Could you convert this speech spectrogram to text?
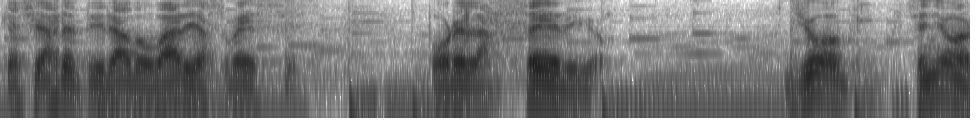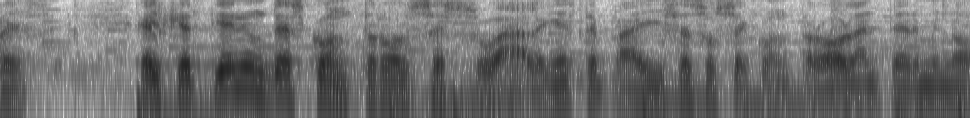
que se ha retirado varias veces por el asedio. Yo, señores, el que tiene un descontrol sexual en este país, eso se controla en términos,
